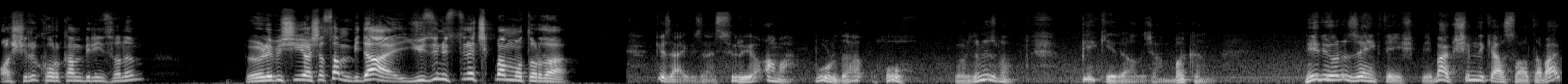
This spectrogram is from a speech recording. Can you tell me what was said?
aşırı korkan bir insanım. Böyle bir şey yaşasam bir daha yüzün üstüne çıkmam motorda. güzel güzel sürüyor ama burada oh gördünüz mü? Bir kere alacağım bakın. Ne diyoruz renk değişikliği. Bak şimdiki asfalta bak.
